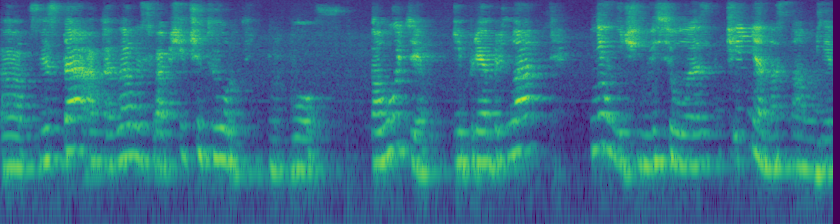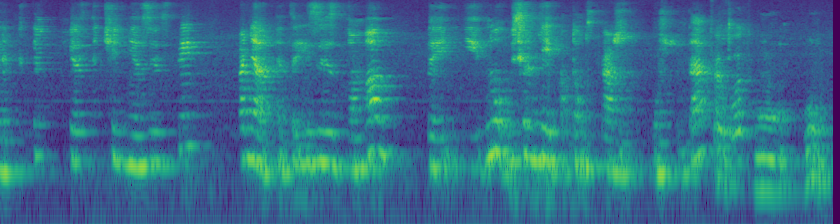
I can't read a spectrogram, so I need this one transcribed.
Э, звезда оказалась вообще четвертой у него в колоде и приобрела не очень веселое значение на самом деле. Следующее значение звезды, понятно, это и звезда Маг, и, ну, Сергей потом скажет, может, да? Так вот. А, вот.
